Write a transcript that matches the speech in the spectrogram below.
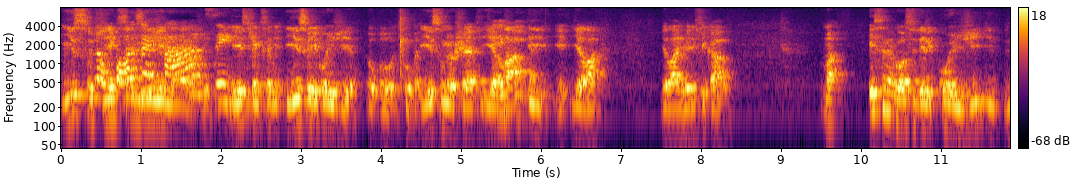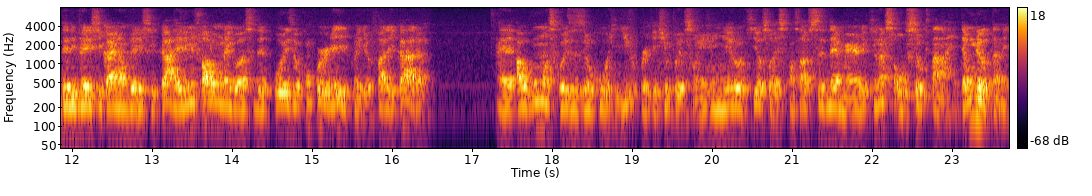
isso Não tinha que ser errar, sim. Isso tinha que ser. Isso ele corrigia. Desculpa, isso meu chefe ia lá e ia, ia lá, ia lá e verificava. Mas esse negócio dele corrigir, dele verificar e não verificar, ele me falou um negócio depois eu concordei com ele. Eu falei, cara, é, algumas coisas eu corrijo, porque tipo, eu sou um engenheiro aqui, eu sou responsável se der merda aqui, não é só o seu que tá na reta, é o meu também.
